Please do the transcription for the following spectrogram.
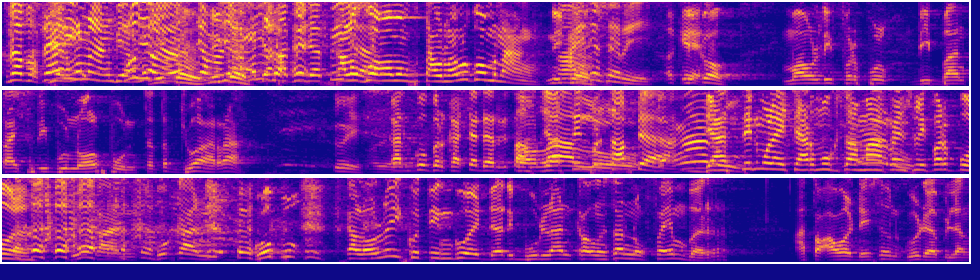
Kenapa Biar seri? menang, biar Oh, menang. jangan, Biar jangan, menang. jangan Eh, pindah-pindah. Kalau gue ngomong tahun lalu gue menang. Niko. Akhirnya seri. Oke. Niko, mau Liverpool dibantai 1000 pun tetap juara. Wis. Kan gue berkaca dari tahun Coach Justin lalu. bersabda. Justin mulai carmuk sama fans Liverpool. Bukan, bukan. Gue bu, kalau lu ikutin gue dari bulan kalau nggak salah November atau awal Desember gue udah bilang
